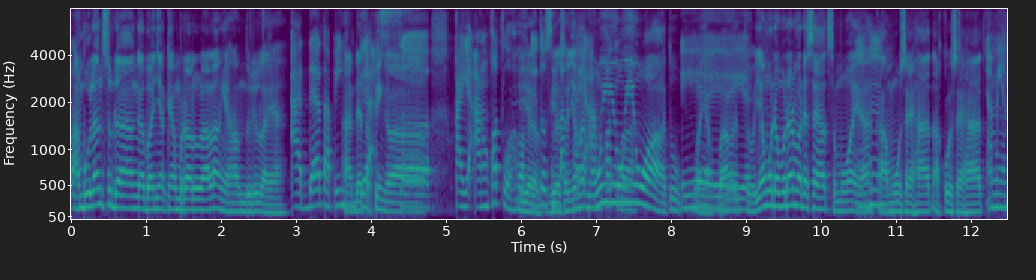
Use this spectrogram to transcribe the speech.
Ambulans sudah nggak banyak yang berlalu lalang ya alhamdulillah ya ada tapi Ada, nggak tapi nggak- se- kayak angkot loh waktu Iya, itu sempat biasanya kayak kan angkot wih wah tuh Iya, banyak iya, banget iya. tuh. Ya mudah-mudahan pada sehat semua ya. Kamu sehat, aku sehat. amin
